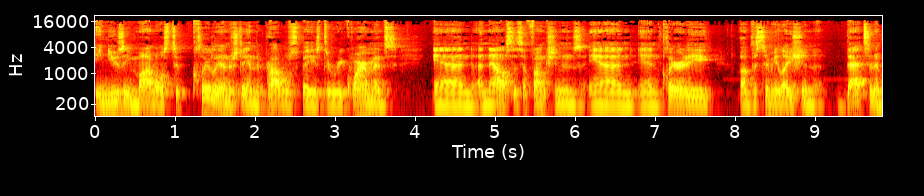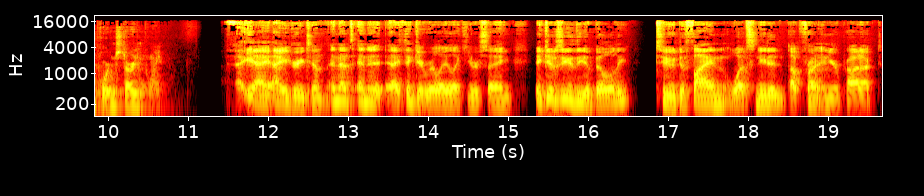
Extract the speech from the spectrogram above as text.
in using models to clearly understand the problem space, the requirements, and analysis of functions, and and clarity of the simulation. That's an important starting point. Yeah, I, I agree, Tim, and that's and it, I think it really, like you were saying, it gives you the ability to define what's needed upfront in your product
